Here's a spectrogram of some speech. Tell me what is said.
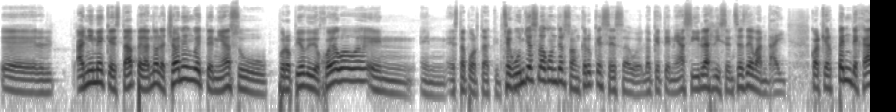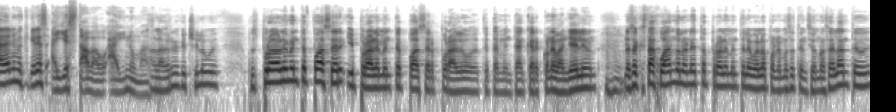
eh, el- anime que estaba pegando la Shonen, güey, tenía su propio videojuego, güey, en, en esta portátil. Según yo es la Wonder Swan, creo que es esa, güey, la que tenía así las licencias de Bandai. Cualquier pendejada de anime que quieras, ahí estaba, güey, ahí nomás. A la verga, qué chilo, güey. Pues probablemente pueda ser y probablemente pueda ser por algo que también tenga que ver con Evangelion. No sé qué está jugando, la neta. Probablemente le vuelva a poner más atención más adelante, güey.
